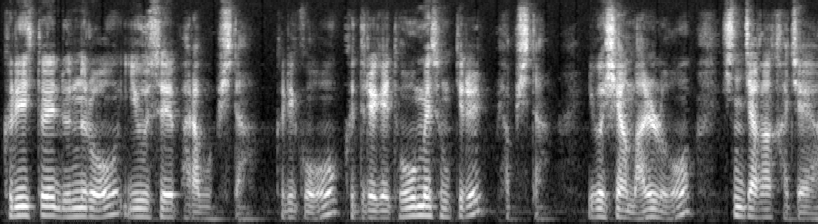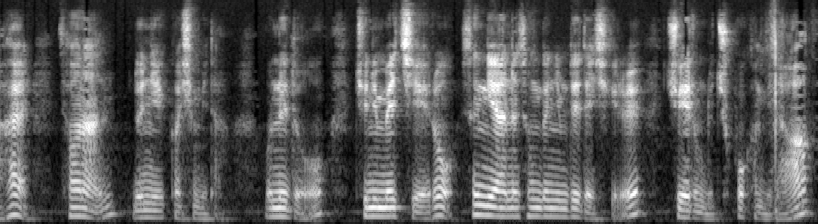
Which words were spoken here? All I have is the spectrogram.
그리스도의 눈으로 이웃을 바라봅시다. 그리고 그들에게 도움의 손길을 펴시다. 이것이야말로 신자가 가져야 할 선한 눈일 것입니다. 오늘도 주님의 지혜로 승리하는 성도님들 되시기를 주의 이름으로 축복합니다.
